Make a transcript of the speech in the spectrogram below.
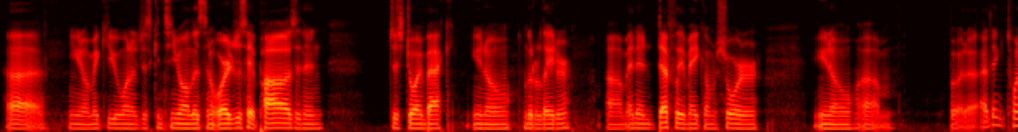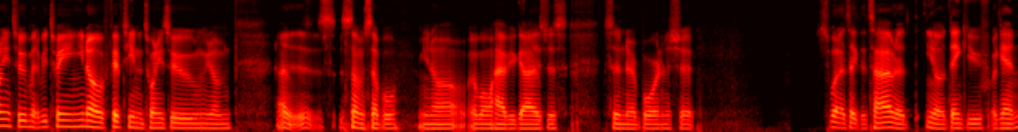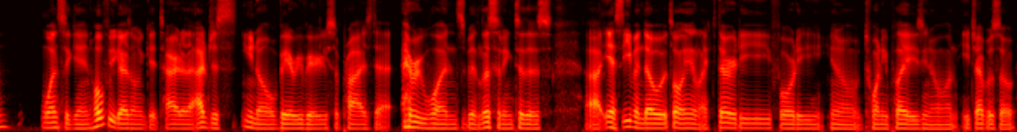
Uh, you know, make you want to just continue on listening or just hit pause and then just join back. You know, a little later, um, and then definitely make them shorter. You know, um, but uh, I think 22 between you know 15 and 22. You know, uh, it's something simple. You know, it won't have you guys just sitting there bored and shit just want to take the time to you know thank you again once again hopefully you guys don't get tired of that. I'm just you know very very surprised that everyone's been listening to this. Uh, yes even though it's only like 30 40 you know 20 plays you know on each episode.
